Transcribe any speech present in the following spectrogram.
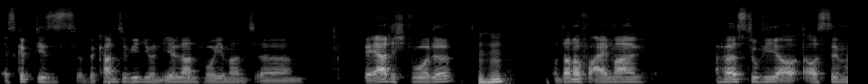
es gibt dieses bekannte Video in Irland, wo jemand ähm, beerdigt wurde Mhm. und dann auf einmal hörst du, wie au- aus dem,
